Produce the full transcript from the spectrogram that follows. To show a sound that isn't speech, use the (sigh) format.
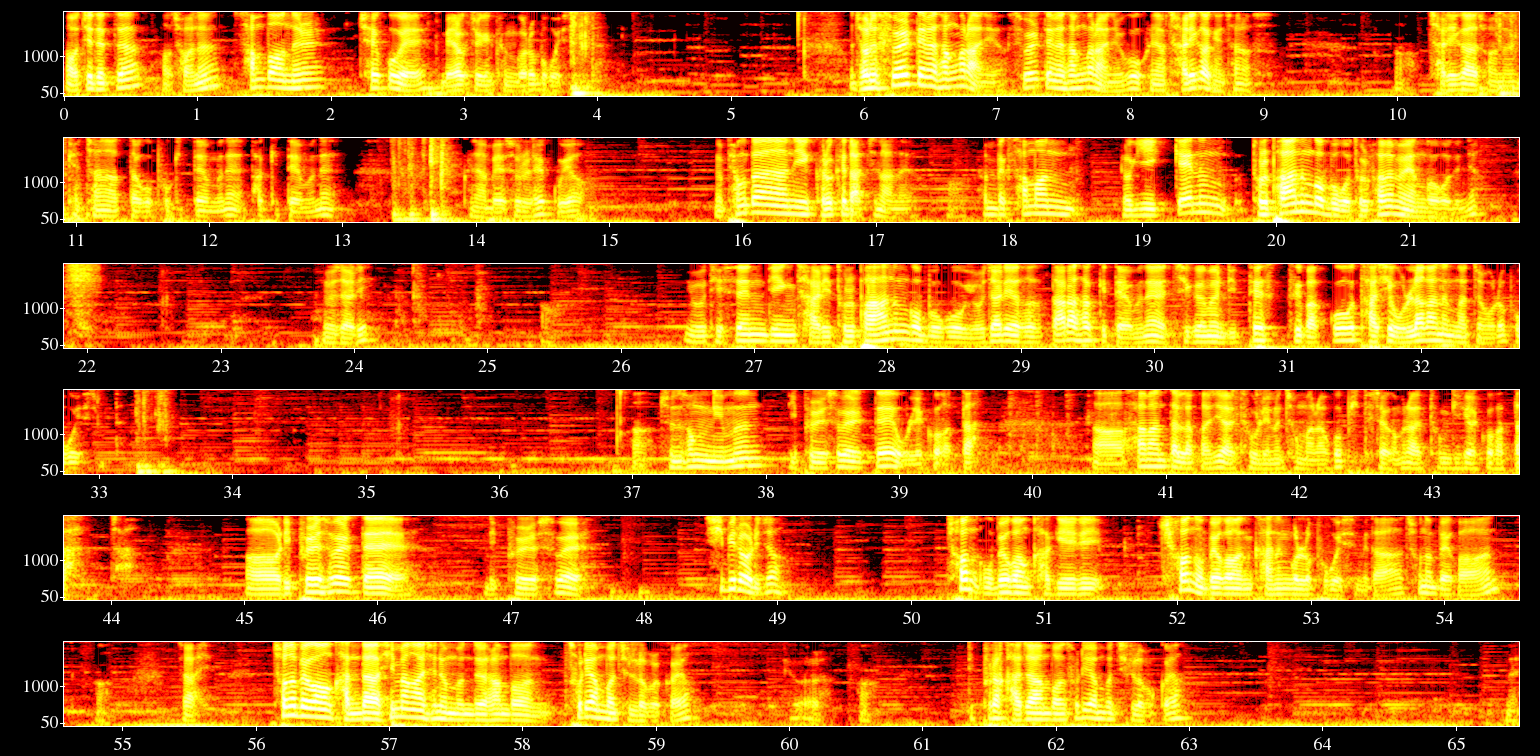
어찌됐든 어, 저는 3번을 최고의 매력적인 근거로 보고 있습니다. 저는 스웰 때문에 산 건 아니에요. 스웰 때문에 산 건 아니고 그냥 자리가 괜찮았어. 어, 자리가 저는 괜찮았다고 보기 때문에 봤기 때문에 그냥 매수를 했고요. 평단이 그렇게 낮진 않아요. 303원 여기 깨는 돌파하는 거 보고 돌파 매매한 거거든요. 이 자리 요 descending 자리 돌파하는 거 보고 요 자리에서 따라 샀기 때문에 지금은 retest 받고 다시 올라가는 관점으로 보고 있습니다. 아, 준성님은 리플 Swell 때 올릴 것 같다. 아, 4만 달러까지 alt 올리는 척만 하고 비트 자금을 alt 옮기게 할 것 같다. 자, 어, 리플 Swell 때 리플 Swell 11월이죠? 1500원 가기 1500원 가는 걸로 보고 있습니다. 1500원. 어, 자 1500원 간다 희망하시는 분들 한번 소리 한번 질러볼까요? 어. 리플아 가자 한번 소리 한번 질러볼까요? 네.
